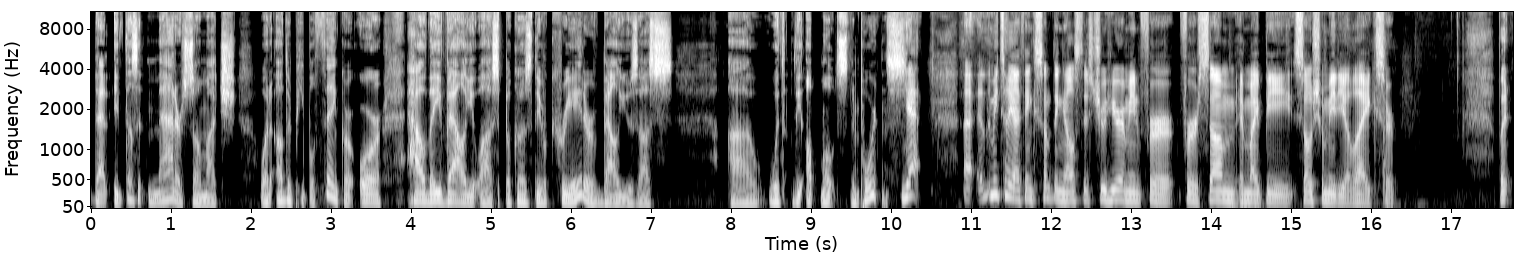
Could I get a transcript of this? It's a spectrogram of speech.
that it doesn't matter so much what other people think or, or how they value us because the creator values us uh, with the utmost importance. Yeah. Uh, let me tell you, I think something else that's true here. I mean, for for some, it might be social media likes or. But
